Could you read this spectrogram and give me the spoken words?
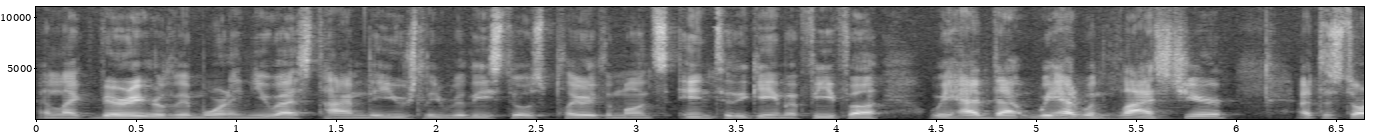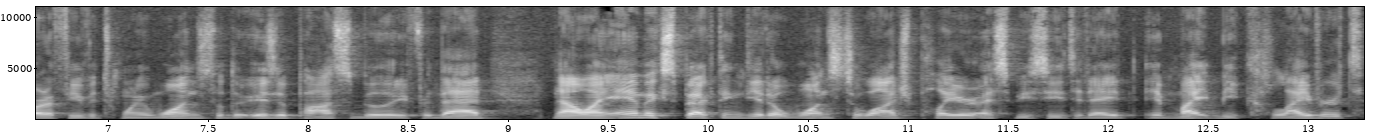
and like very early morning US time. They usually release those player of the months into the game of FIFA. We had that. We had one last year at the start of FIFA 21, so there is a possibility for that. Now, I am expecting to get a ones to watch player SBC today. It might be Kluivert.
